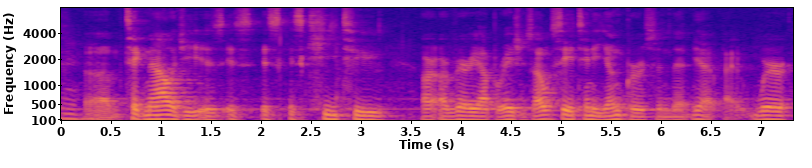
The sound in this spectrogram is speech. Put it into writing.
Mhm. um, technology is, is, is, is key to our, our very operations. So I would say to any young person that, yeah, we're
